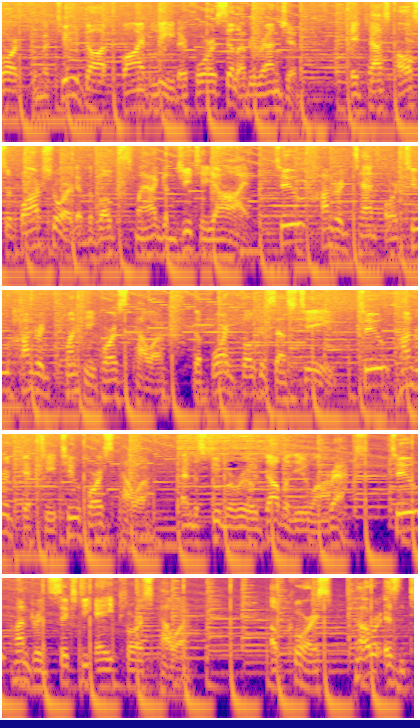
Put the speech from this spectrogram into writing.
work from a 2.5-liter four-cylinder engine. It has also far short of the Volkswagen GTI, 210 or 220 horsepower, the Ford Focus ST, 252 horsepower, and the Subaru WRX, 268 horsepower. Of course, power isn't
